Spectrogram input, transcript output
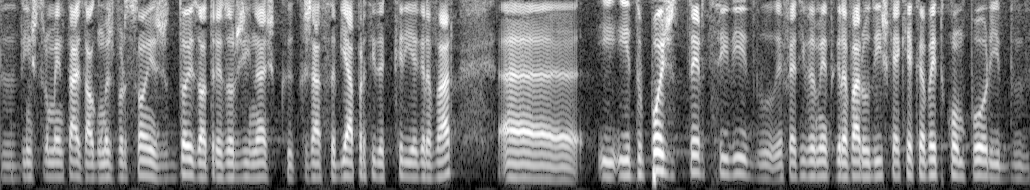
de, de instrumentais, algumas versões, dois ou três originais que, que já sabia a partida que queria gravar. Uh, e, e, depois de ter decidido efetivamente gravar o disco, é que acabei de compor e de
